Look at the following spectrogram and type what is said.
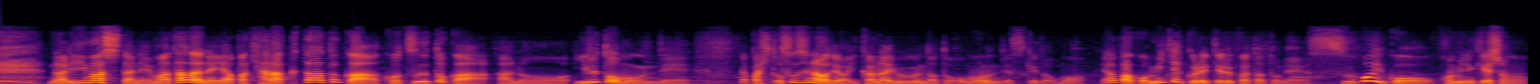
なりましたね。まあ、ただね、やっぱキャラクターとかコツとか、あの、いると思うんで、やっぱ一筋縄ではいかない部分だと思うんですけども、やっぱこう見てくれてる方とね、すごいこう、コミュニケーション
